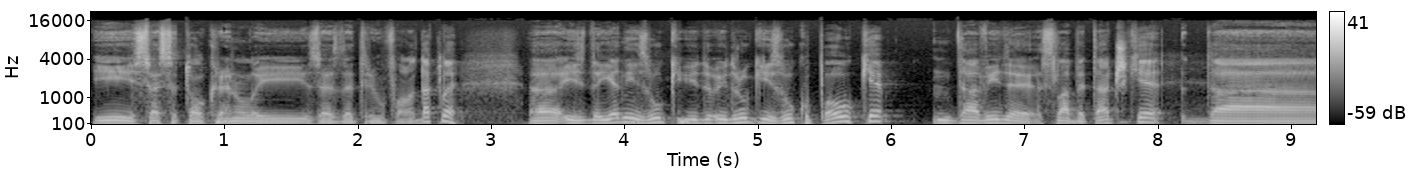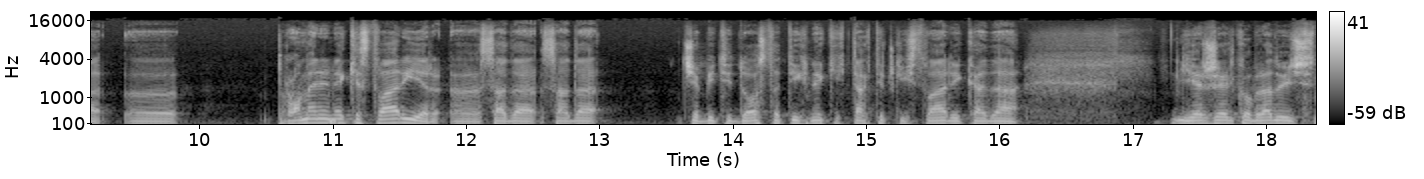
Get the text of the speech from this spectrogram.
i sve se to okrenulo i Zvezda je triumfovala. Dakle, e, da jedni izvuk i drugi izvuku pouke, da vide slabe tačke, da e, promene neke stvari, jer e, sada, sada će biti dosta tih nekih taktičkih stvari kada je Željko Obradović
